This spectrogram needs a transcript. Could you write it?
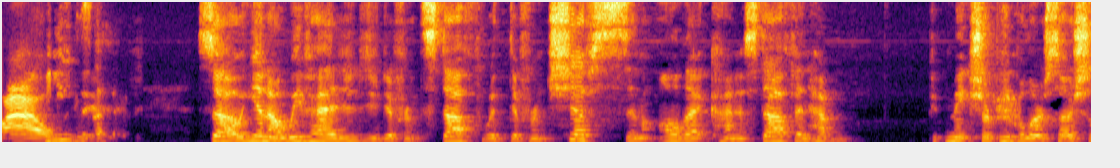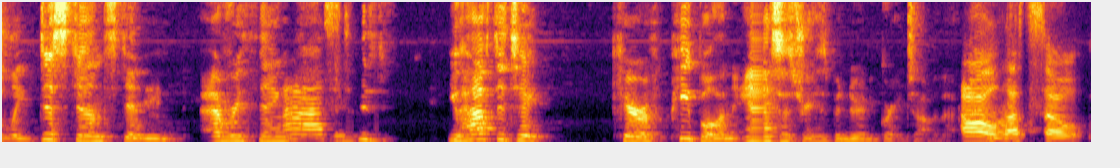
wow. so, you know, we've had to do different stuff with different shifts and all that kind of stuff and have make sure people are socially distanced and everything. You have to take care of people and ancestry has been doing a great job of that. Oh, that's so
